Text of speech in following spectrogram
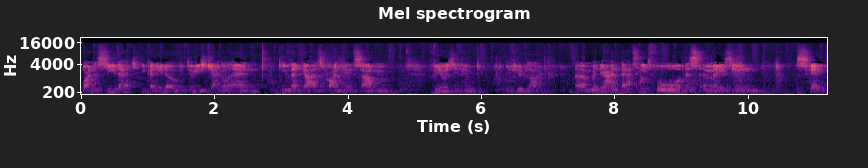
want to see that you can head over to his channel and give that guy's content some views if you if you'd like uh, um, and yeah, and that's it for this amazing skate.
